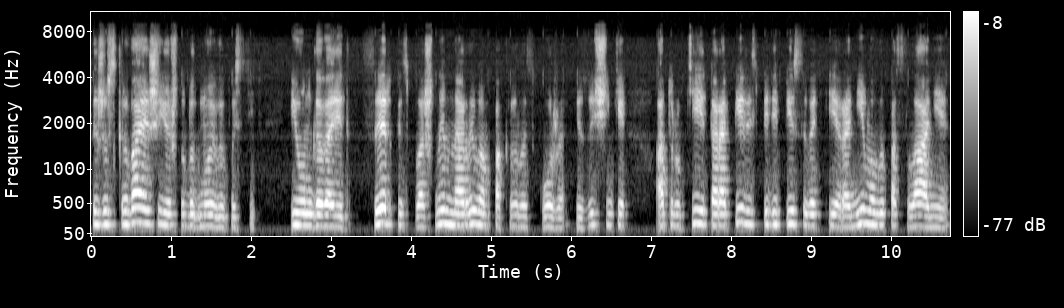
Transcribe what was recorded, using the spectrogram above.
ты же вскрываешь ее, чтобы гной выпустить. И он говорит, церкви сплошным нарывом покрылась кожа. Язычники от руки торопились переписывать Иеронимовы послания.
